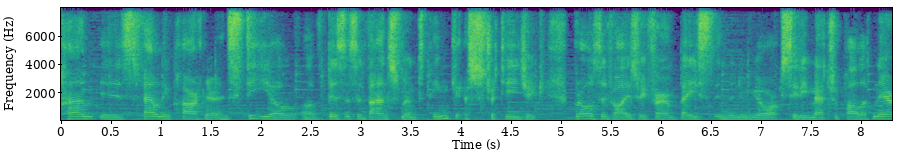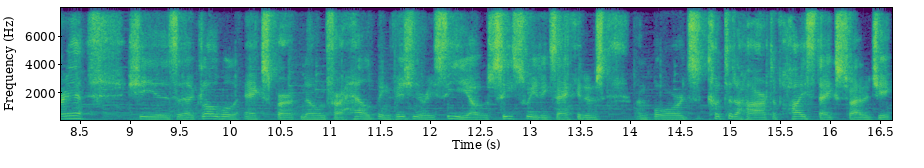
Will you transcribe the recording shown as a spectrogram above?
Pam is founding partner and CEO of Business Advancement Inc., a strategic growth advisory firm based in the New York City metropolitan area. She is a global expert known for helping visionary CEOs, C suite executives, and boards cut to the heart of high stakes strategy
